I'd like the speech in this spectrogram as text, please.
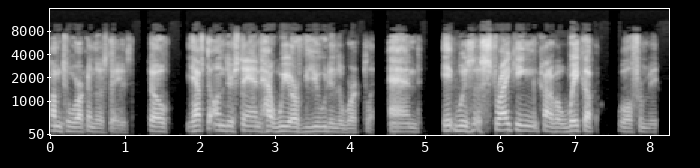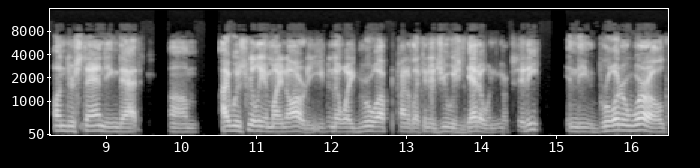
come to work on those days. So you have to understand how we are viewed in the workplace. And it was a striking kind of a wake up call for me, understanding that um, I was really a minority, even though I grew up kind of like in a Jewish ghetto in New York City. In the broader world,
